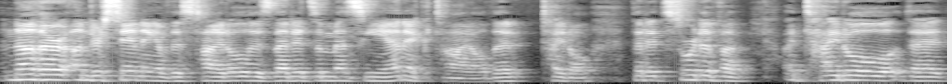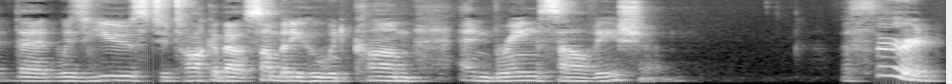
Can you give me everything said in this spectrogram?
Another understanding of this title is that it's a messianic title, that title, that it's sort of a, a title that, that was used to talk about somebody who would come and bring salvation. A third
